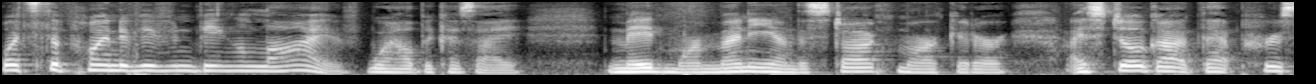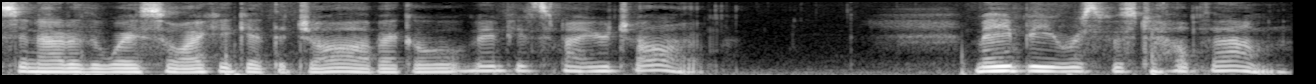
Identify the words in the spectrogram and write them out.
what's the point of even being alive? Well, because I made more money on the stock market, or I still got that person out of the way so I could get the job. I go, well, maybe it's not your job. Maybe we're supposed to help them.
